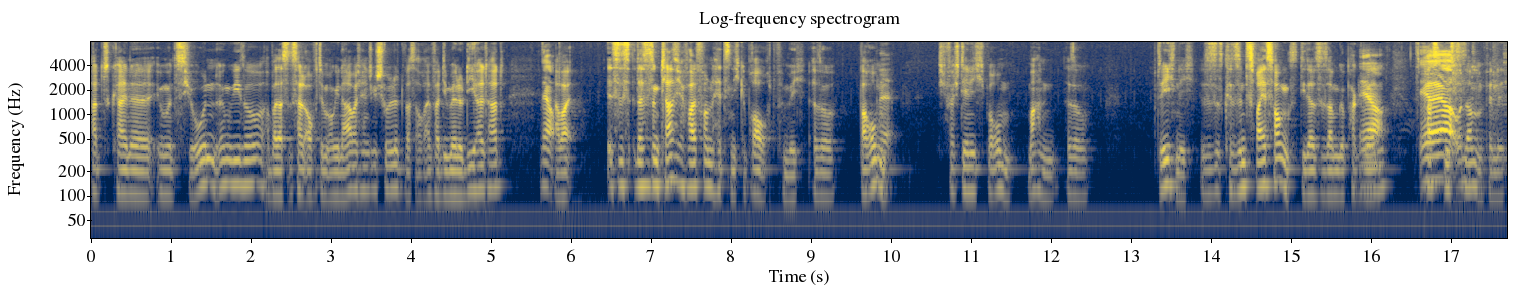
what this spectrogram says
hat keine Emotionen irgendwie so, aber das ist halt auch dem Original wahrscheinlich geschuldet, was auch einfach die Melodie halt hat. Ja, Aber es ist, das ist ein klassischer Fall von hätte es nicht gebraucht für mich. Also, warum? Nee. Ich verstehe nicht, warum. Machen. Also, sehe ich nicht. Es, ist, es sind zwei Songs, die da zusammengepackt Ja. werden. Es Ja, passt ja, nicht und- zusammen, finde ich.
